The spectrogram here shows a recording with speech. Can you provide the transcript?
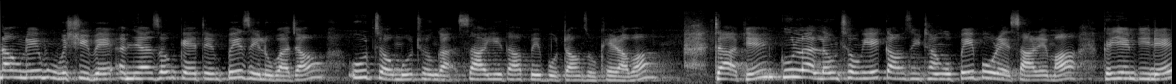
နှောင့်နှေးမှုမရှိဘဲအမြန်ဆုံးကယ်တင်ပေးစေလိုပါကြောင်းဦးကျော်မိုးထွန်းကစာရေးသားပေးဖို့တောင်းဆိုခဲ့တာပါဒါအပြင်ကုလလုံခြုံရေးကောင်စီထံကိုပေးပို့တဲ့စာထဲမှာကရင်ပြည်နယ်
